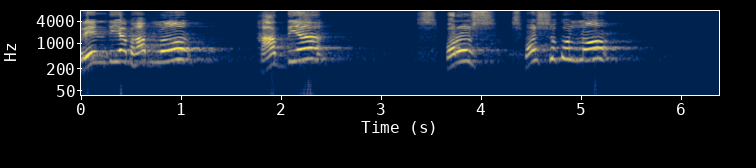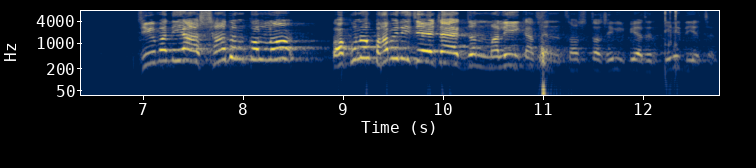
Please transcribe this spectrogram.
ব্রেন দিয়া ভাবলো, হাত দিয়া স্পর্শ স্পর্শ করল, জিহ্বা দিয়া আস্বাদন করল কখনো ভাবেনি যে এটা একজন মালিক আছেন, স্রষ্টা শিল্পী আছেন, তিনি দিয়েছেন।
